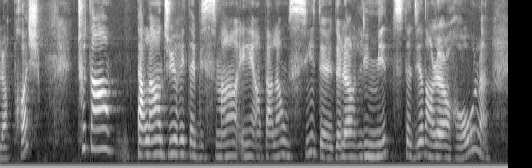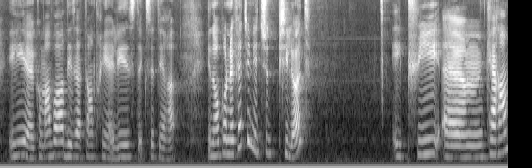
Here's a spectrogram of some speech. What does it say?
leurs proches, tout en parlant du rétablissement et en parlant aussi de, leurs limites, c'est-à-dire dans leur rôle et euh, comment avoir des attentes réalistes, etc. Et donc, on a fait une étude pilote. Et puis, 40 euh,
